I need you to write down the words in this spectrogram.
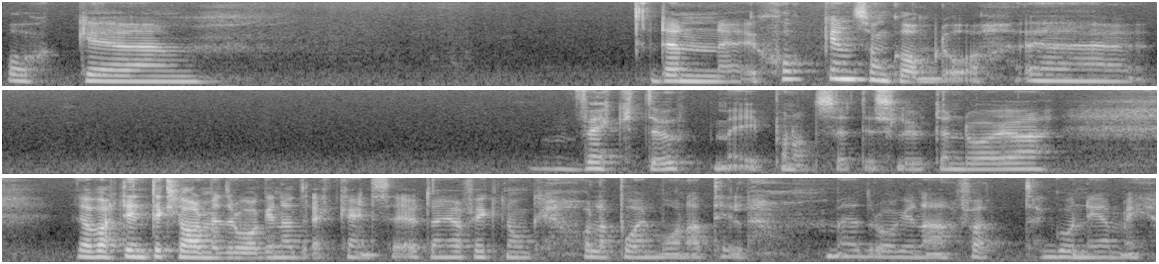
Och eh, den chocken som kom då eh, väckte upp mig på något sätt i slutet ändå. Jag, jag vart inte klar med drogerna direkt kan jag inte säga utan jag fick nog hålla på en månad till med drogerna för att gå ner mig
